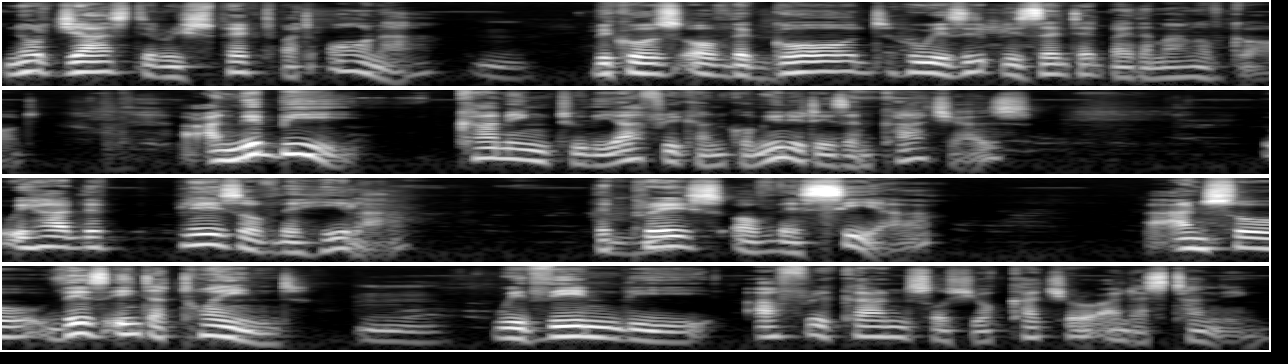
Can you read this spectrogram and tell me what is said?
Not just the respect but honor because of the God who is represented by the man of God. And maybe coming to the African communities and cultures, we had the place of the healer, the mm-hmm. place of the seer, and so this intertwined within the African socio-cultural understanding.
